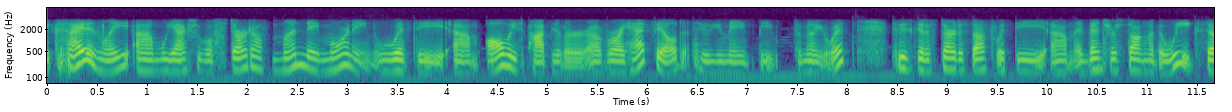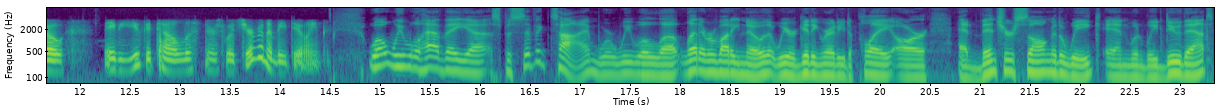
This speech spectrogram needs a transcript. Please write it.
excitingly, um, we actually will start off Monday morning with the um, always popular uh, Roy Hatfield, who you may be familiar with, who's going to start us off with the um, Adventure Song of the Week. So maybe you could tell listeners what you're going to be doing. Well, we will have a uh, specific time where we will uh, let everybody know that we are getting ready to play our adventure song of the week. And when we do that,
